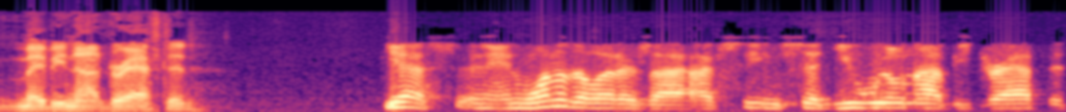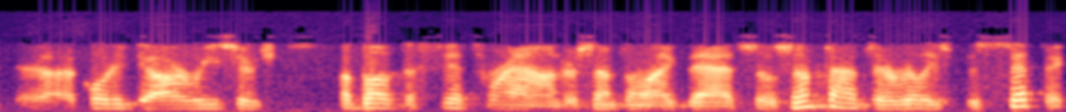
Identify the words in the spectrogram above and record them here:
maybe not drafted. Yes, and one of the letters I, I've seen said you will not be drafted, uh, according to our research, above the fifth round or something like that. So sometimes they're really specific,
